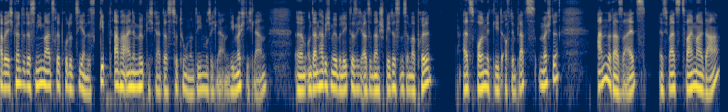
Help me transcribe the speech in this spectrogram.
aber ich könnte das niemals reproduzieren. Es gibt aber eine Möglichkeit, das zu tun und die muss ich lernen, die möchte ich lernen. Ähm, und dann habe ich mir überlegt, dass ich also dann spätestens im April als Vollmitglied auf dem Platz möchte. Andererseits, ich war jetzt zweimal da,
